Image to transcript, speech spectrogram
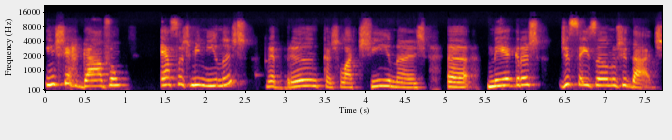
enxergavam essas meninas né, brancas, latinas, uh, negras, de seis anos de idade.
